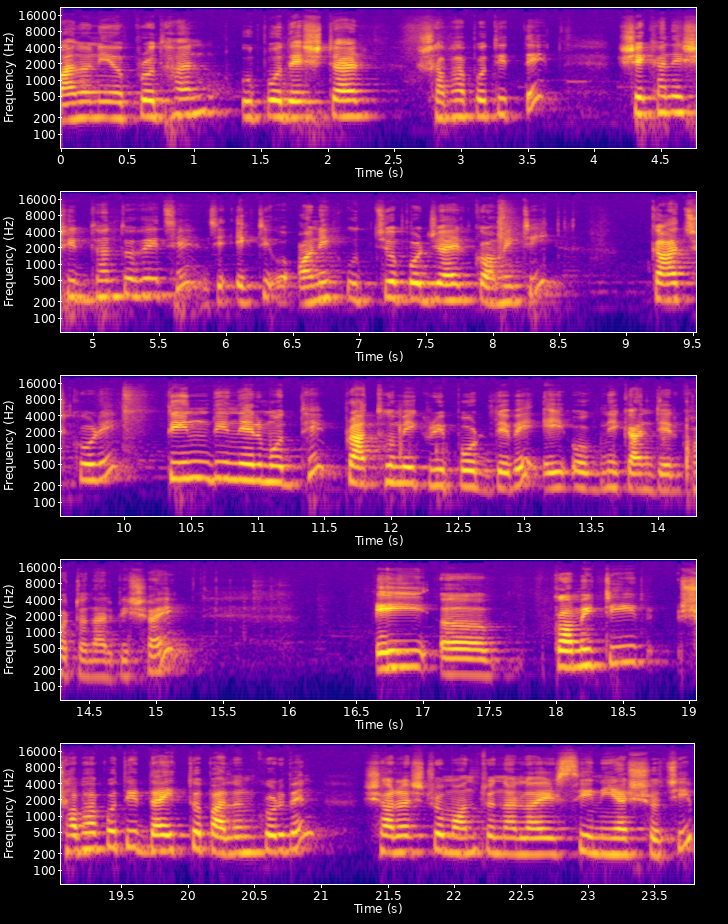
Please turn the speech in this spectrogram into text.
মাননীয় প্রধান উপদেষ্টার সভাপতিত্বে সেখানে সিদ্ধান্ত হয়েছে যে একটি অনেক উচ্চ পর্যায়ের কমিটি কাজ করে তিন দিনের মধ্যে প্রাথমিক রিপোর্ট দেবে এই অগ্নিকাণ্ডের ঘটনার বিষয়ে। এই কমিটির সভাপতির দায়িত্ব পালন করবেন স্বরাষ্ট্র মন্ত্রণালয়ের সিনিয়র সচিব।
